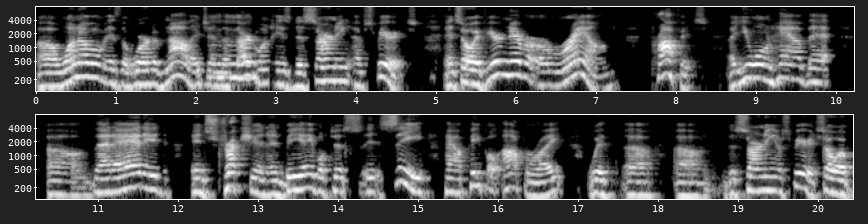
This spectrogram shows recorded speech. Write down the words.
Uh, one of them is the word of knowledge, and Mhm. the third one is discerning of spirits. And so, if you're never around prophets, uh, you won't have that uh, that added instruction and be able to see how people operate with uh, uh, discerning of spirits. So, uh,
